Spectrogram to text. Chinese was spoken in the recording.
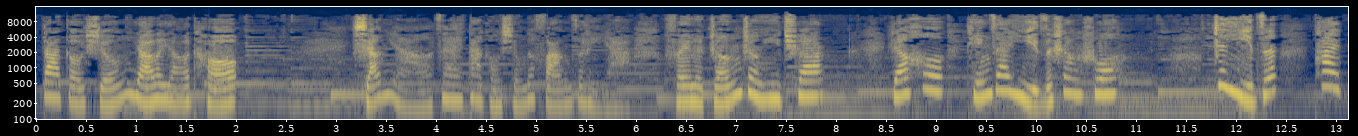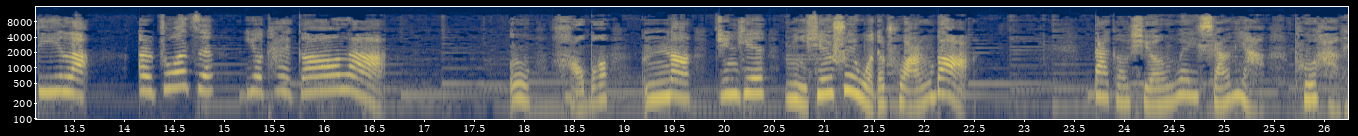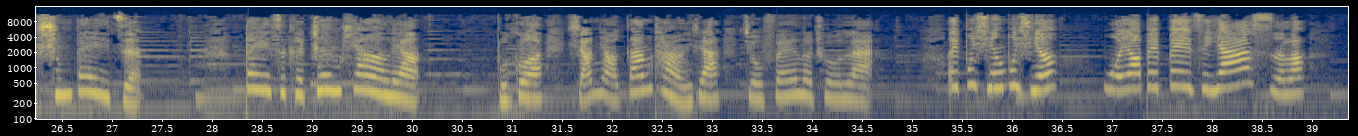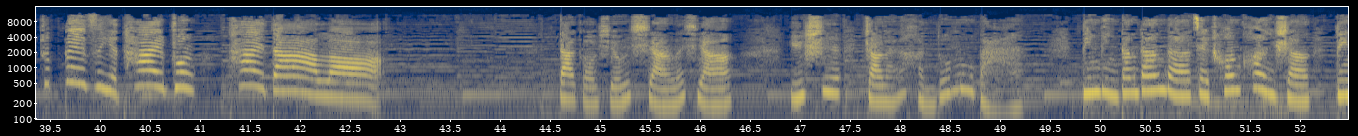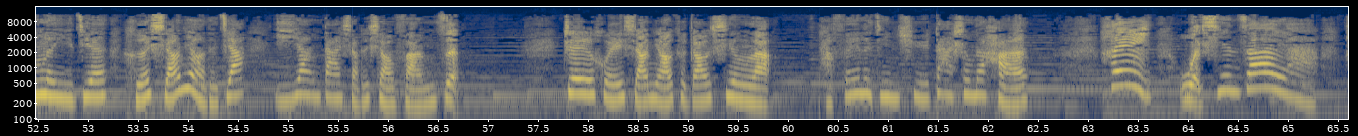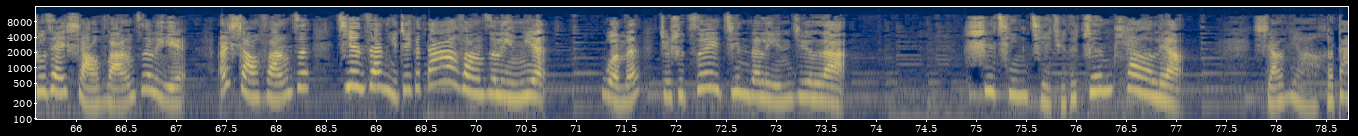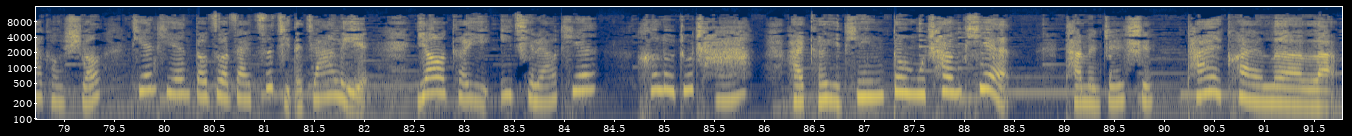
大狗熊摇了摇头。小鸟在大狗熊的房子里呀，飞了整整一圈儿，然后停在椅子上说：“这椅子太低了，而桌子又太高了。”“嗯，好吧，那今天你先睡我的床吧。”大狗熊为小鸟铺好了新被子，被子可真漂亮。不过，小鸟刚躺下就飞了出来。哎，不行不行，我要被被子压死了！这被子也太重太大了。大狗熊想了想，于是找来了很多木板，叮叮当当的在窗框上钉了一间和小鸟的家一样大小的小房子。这回小鸟可高兴了。它飞了进去，大声的喊：“嘿，我现在呀住在小房子里，而小房子建在你这个大房子里面，我们就是最近的邻居了。”事情解决的真漂亮，小鸟和大狗熊天天都坐在自己的家里，又可以一起聊天、喝露珠茶，还可以听动物唱片，他们真是。太快乐了。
